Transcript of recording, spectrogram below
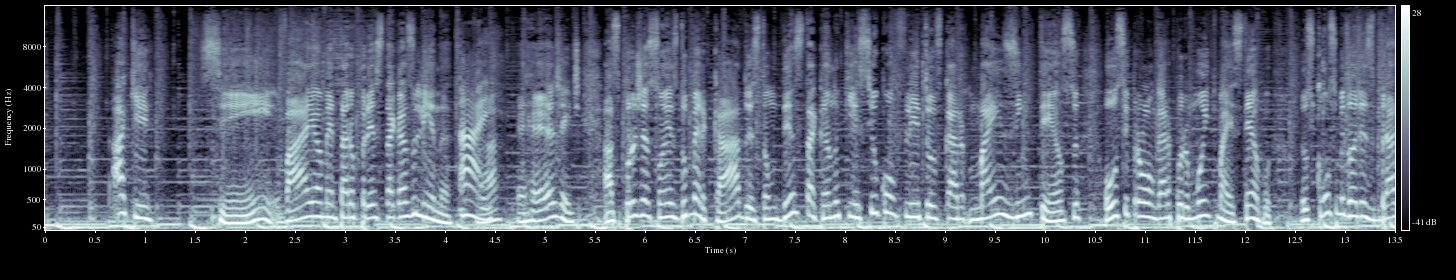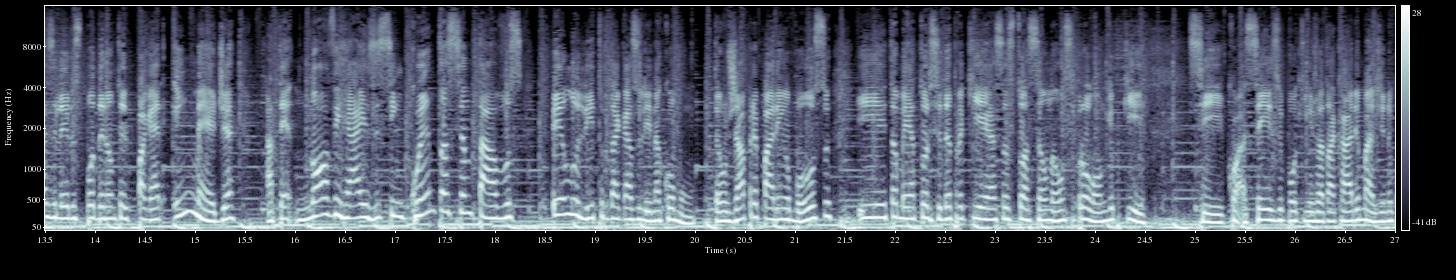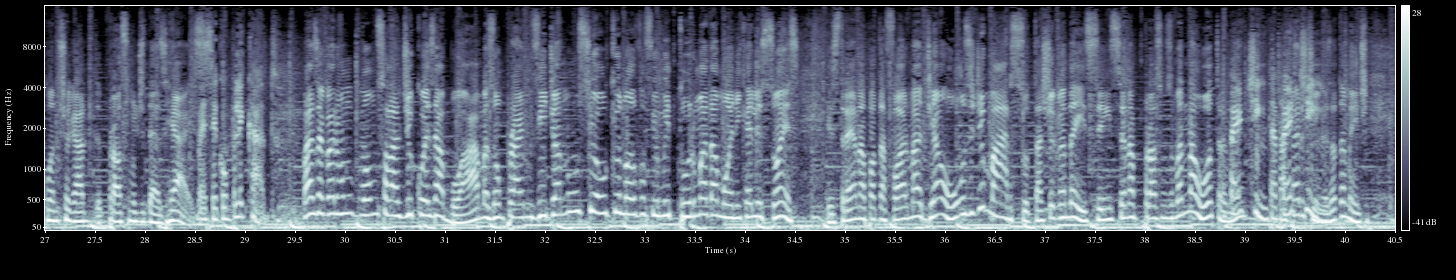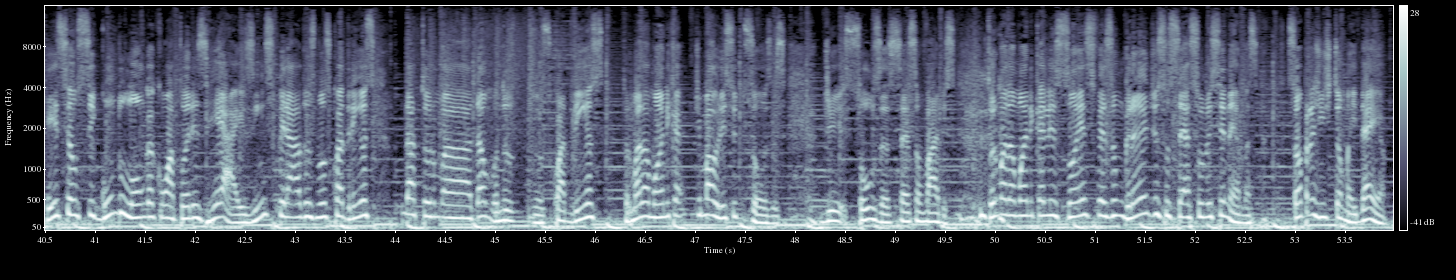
aqui. Sim, vai aumentar o preço da gasolina. Ai. tá? É, gente. As projeções do mercado estão destacando que se o conflito ficar mais intenso ou se prolongar por muito mais tempo, os consumidores brasileiros poderão ter que pagar, em média, até R$ 9,50 pelo litro da gasolina comum. Então já preparem o bolso e também a torcida para que essa situação não se prolongue, porque se seis e pouquinho já tá caro, imagina quando chegar próximo de 10 reais. Vai ser complicado. Mas agora vamos, vamos falar de coisa boa. A Amazon Prime Video anunciou que o novo filme Turma da Mônica Lições estreia na plataforma dia 11 de março. Tá chegando aí, sem ser na próxima semana, na outra, né? Pertinho, tá pertinho. Exatamente. Esse é o segundo longa com atores reais, inspirados nos quadrinhos da Turma da, nos, nos quadrinhos Turma da Mônica de Maurício de Souza. De Souza, são vários. Turma da Mônica Lições fez um grande sucesso nos cinemas. Só pra gente ter uma ideia,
